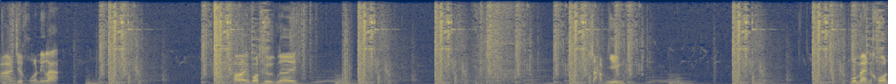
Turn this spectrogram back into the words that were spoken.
อ่าเจอขนอีกละ เอ้ยบอถึกเลยสามยิงโมแมนคน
